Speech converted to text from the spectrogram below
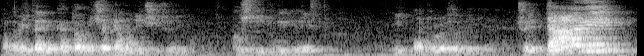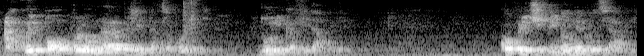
parlamentari cattolici abbiamo deciso di costituire il popolo della famiglia, cioè dare a quel popolo una rappresentanza politica, l'unica affidabile, con principi non negoziabili.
